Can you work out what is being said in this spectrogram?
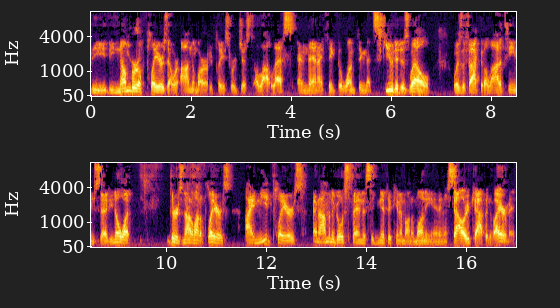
the the number of players that were on the marketplace were just a lot less. And then I think the one thing that skewed it as well was the fact that a lot of teams said, you know what, there's not a lot of players. I need players, and I'm going to go spend a significant amount of money. And in a salary cap environment,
